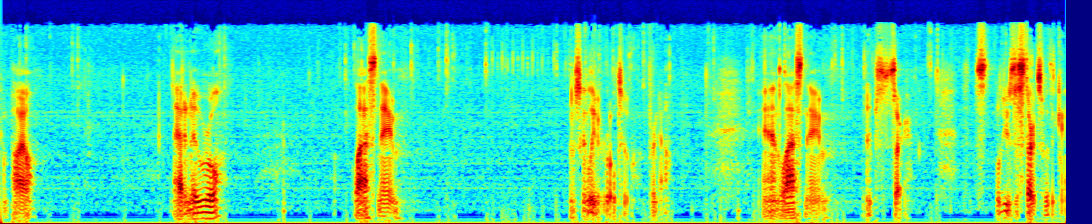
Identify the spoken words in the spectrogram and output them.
Compile. Add a new rule. Last name. I'm just going to leave it rule 2 for now. And last name. Oops, sorry. We'll use the starts with again.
